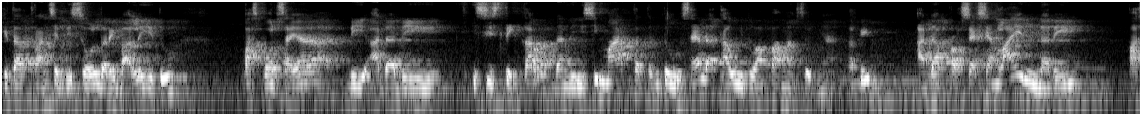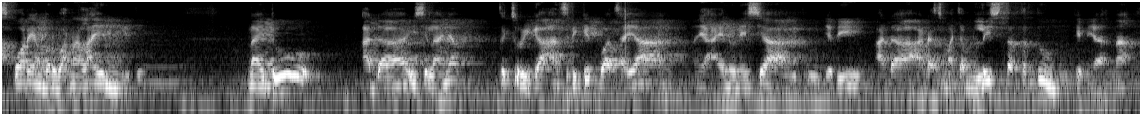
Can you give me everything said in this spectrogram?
kita transit di Seoul dari Bali itu paspor saya di ada di isi stiker dan diisi mark tertentu. Saya tidak tahu itu apa maksudnya, tapi ada proses yang lain dari paspor yang berwarna lain gitu. Nah itu ada istilahnya kecurigaan sedikit buat saya ya Indonesia gitu. Jadi ada ada semacam list tertentu mungkin ya. Nah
